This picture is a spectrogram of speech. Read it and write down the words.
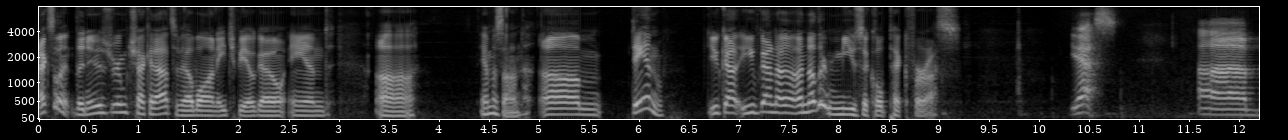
Excellent. The newsroom, check it out. It's available on HBO Go and uh, Amazon. Um, Dan, you've got you've got a, another musical pick for us. Yes. Uh,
